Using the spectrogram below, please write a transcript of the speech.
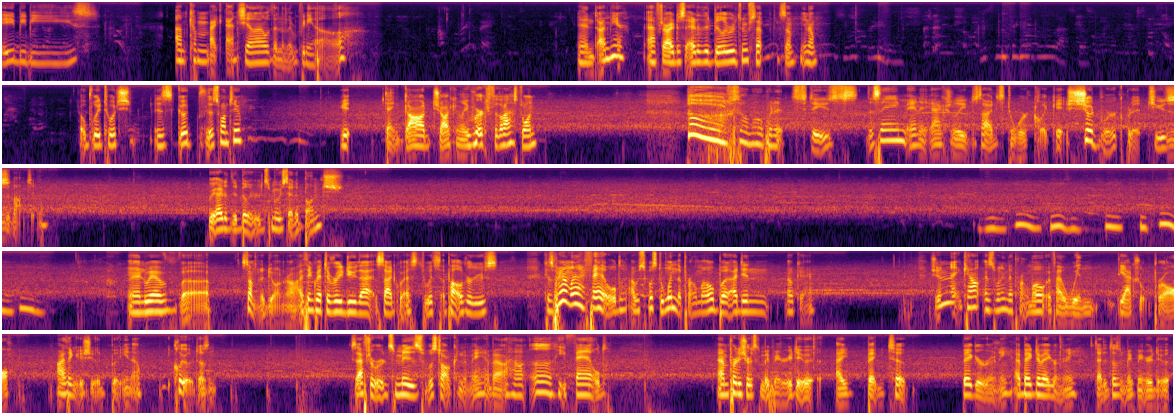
Hey, BBs. I'm coming back at you with another video. And I'm here after I just edited Billiard's moveset, so, you know. Hopefully Twitch is good for this one too. It, thank God, shockingly worked for the last one. so I'm hoping it stays the same and it actually decides to work like it should work, but it chooses not to. We added the billiards moveset a bunch. And we have uh, something to do on Raw. I think we have to redo that side quest with Apollo Crews. Because apparently I failed. I was supposed to win the promo, but I didn't. Okay. Shouldn't it count as winning the promo if I win the actual brawl? I think it should, but you know, it clearly doesn't. Because afterwards, Miz was talking to me about how, uh, he failed. I'm pretty sure it's gonna make me redo it. I beg to beg Rooney. I beg to beg Rooney that it doesn't make me redo it.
